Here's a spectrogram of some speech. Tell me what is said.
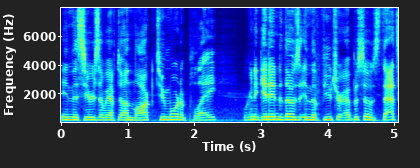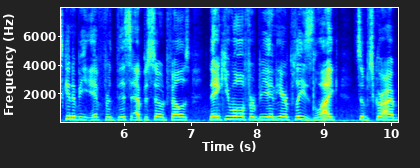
in the series that we have to unlock, two more to play. We're going to get into those in the future episodes. That's going to be it for this episode, fellas. Thank you all for being here. Please like, subscribe,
